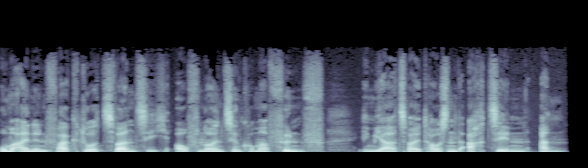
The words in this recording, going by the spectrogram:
um einen Faktor 20 auf 19,5 im Jahr 2018 an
